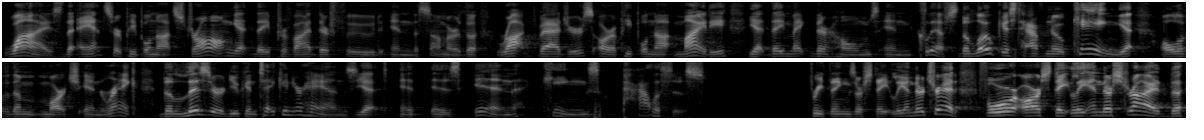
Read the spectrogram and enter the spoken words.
wise. The ants are people not strong, yet they provide their food in the summer. The rock badgers are a people not mighty, yet they make their homes in cliffs. The locusts have no king, yet all of them march in rank. The lizard you can take in your hands, yet it is in kings' palaces. Three things are stately in their tread, four are stately in their stride. The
